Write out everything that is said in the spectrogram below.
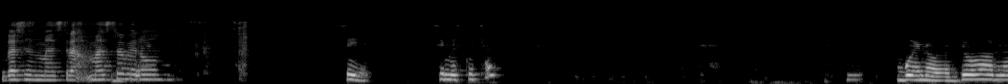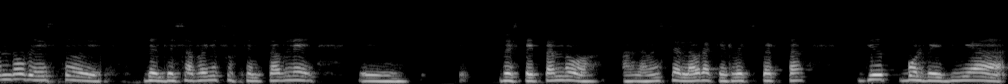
Gracias, maestra. Maestra Vero. Sí, ¿sí me escuchan? Bueno, yo hablando de esto del desarrollo sustentable, eh, respetando a la maestra Laura, que es la experta, yo volvería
